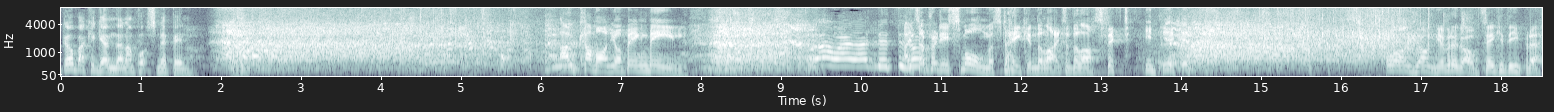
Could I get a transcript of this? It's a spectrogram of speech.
Go back again then, I'll put snip in. Oh, come on, you're being mean. No, I, I, there- It's no- a pretty small mistake in the light of the last 15 years. Go on, John, give it a go. Take a deep breath.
